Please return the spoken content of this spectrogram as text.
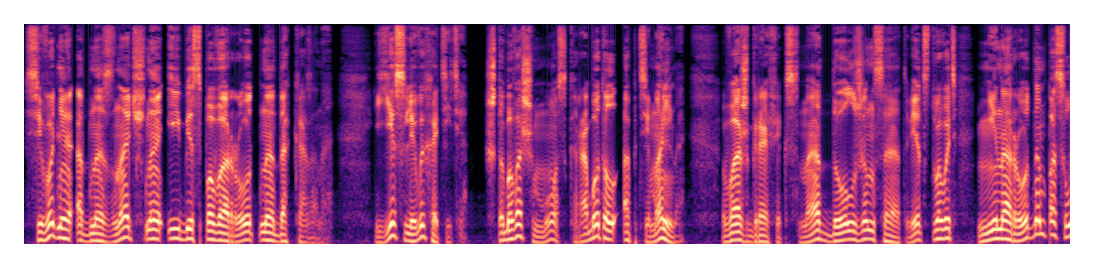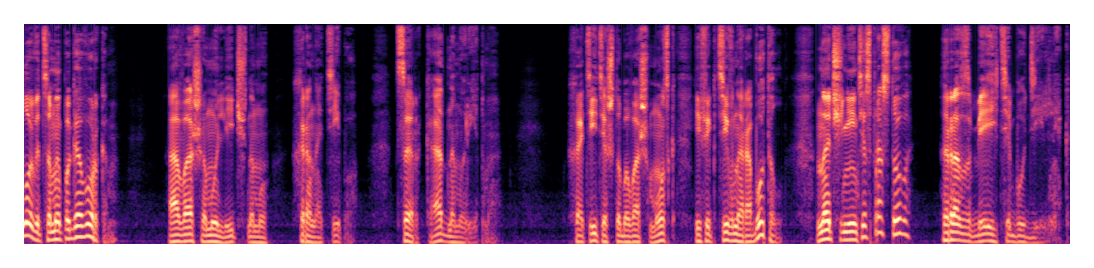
Сегодня однозначно и бесповоротно доказано. Если вы хотите, чтобы ваш мозг работал оптимально, ваш график сна должен соответствовать не народным пословицам и поговоркам, а вашему личному хронотипу, циркадному ритму. Хотите, чтобы ваш мозг эффективно работал? Начните с простого. Разбейте будильник.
